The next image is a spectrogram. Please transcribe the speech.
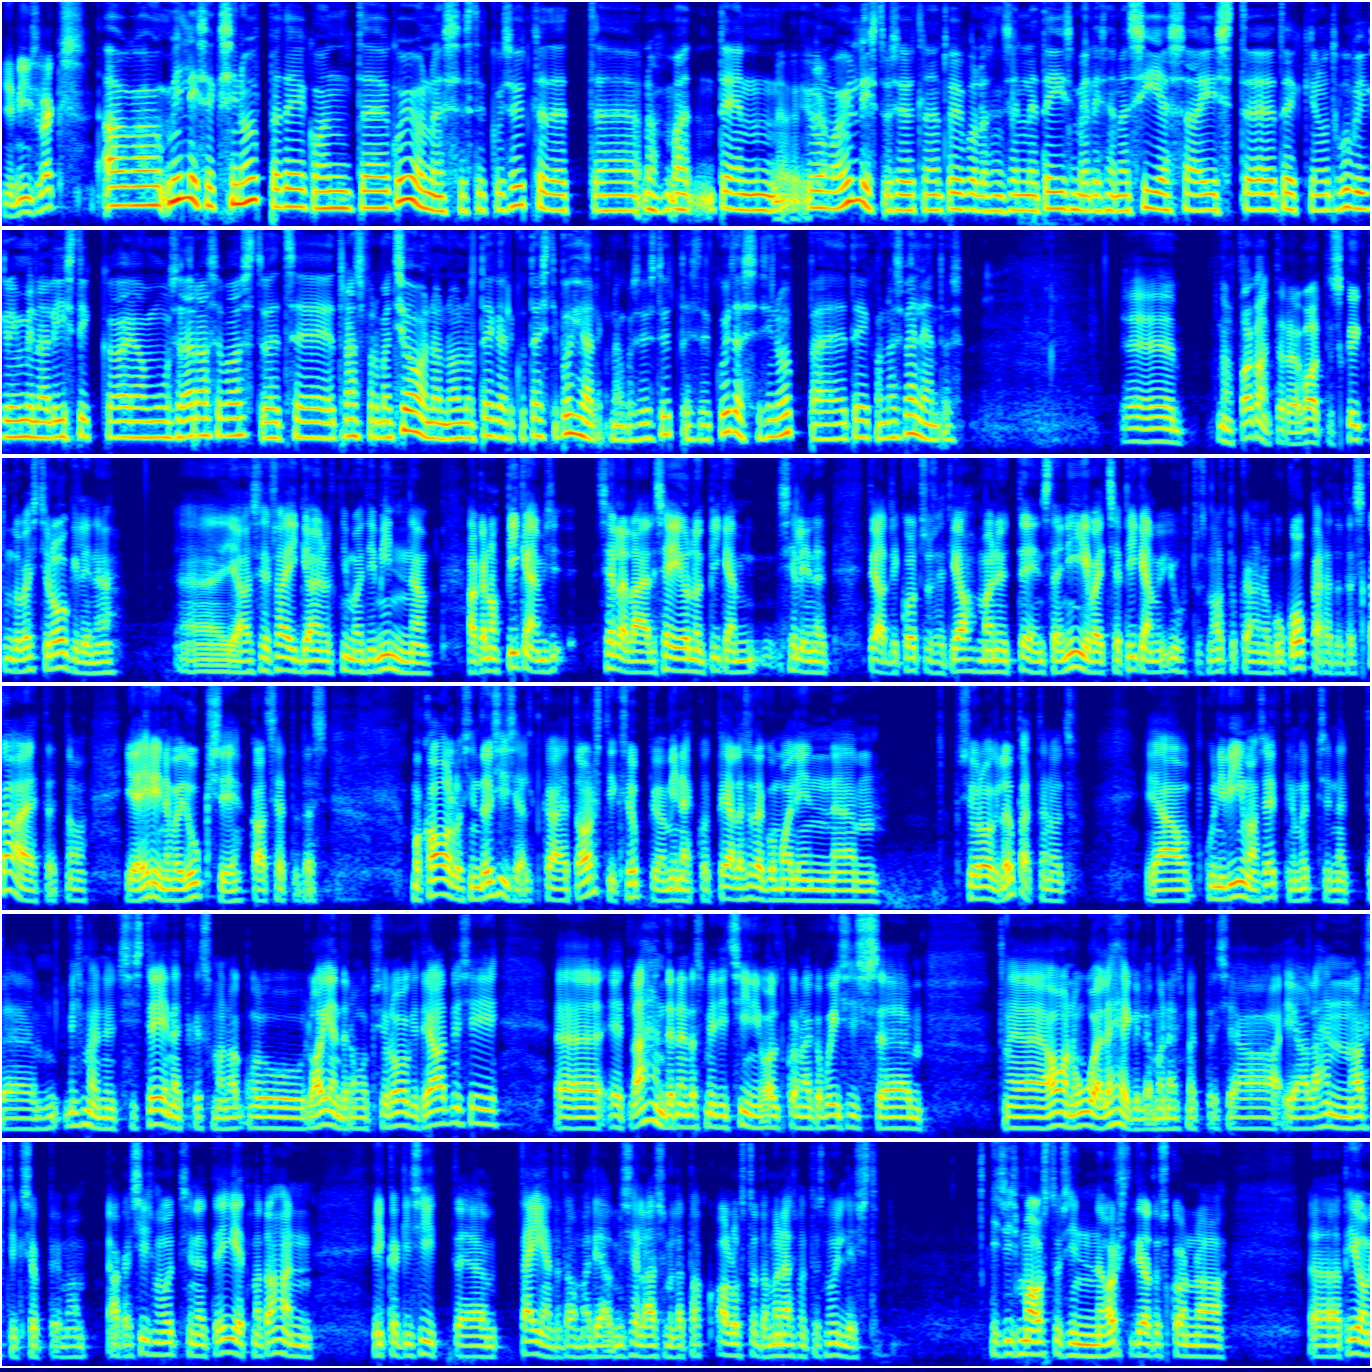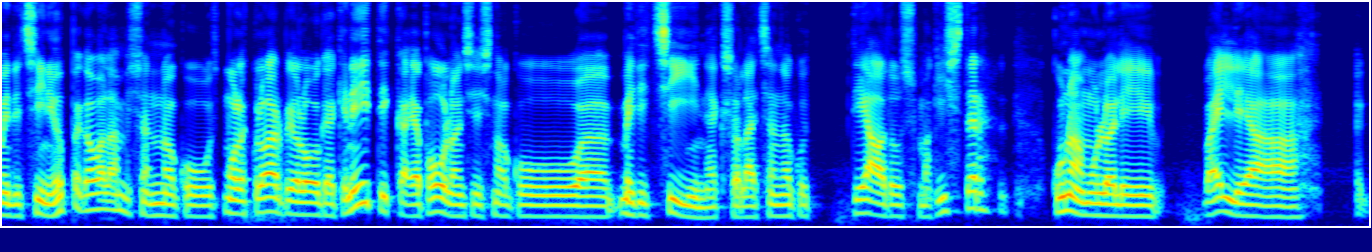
ja nii see läks. aga milliseks sinu õppeteekond äh, kujunes, sest et kui sa ütled, et äh, noh, ma teen julma üldistuse ja ütlen, et võib-olla see on selline teismelisena CSI-st tekkinud huvi kriminalistika ja muu säärase vastu, et see transformatsioon on olnud tegelikult hästi põhjalik, nagu sa just ütlesid, et kuidas see sinu õppeteekonnas väljendus? noh, tagantjärele vaadates kõik tundub hästi loogiline Äh, ja see saigi ainult niimoodi minna, aga noh, pigem sellel ajal see ei olnud pigem selline teadlik otsus, et jah, ma nüüd teen seda nii, vaid see pigem juhtus natukene nagu koperdades ka, et, et noh, ja erinevaid uksi katsetades. ma kaalusin tõsiselt ka, et arstiks õppima minekut peale seda, kui ma olin ähm, psühholoogia lõpetanud ja kuni viimase hetkeni mõtlesin, et äh, mis ma nüüd siis teen, et kas ma nagu laiendan oma psühholoogia teadmisi äh,, et lähendan ennast meditsiinivaldkonnaga või siis äh, Äh, avan uue lehekülje mõnes mõttes ja, ja lähen arstiks õppima. aga siis ma mõtlesin, et ei, et ma tahan ikkagi siit äh, täiendada oma teadmisi selle asemel, et alustada mõnes mõttes nullist. ja siis ma astusin arstiteaduskonna äh, biomeditsiini õppekavale, mis on nagu molekulaarbioloogia geneetika ja pool on siis nagu meditsiin, eks ole, et see on nagu teadusmagister. kuna mul oli välja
